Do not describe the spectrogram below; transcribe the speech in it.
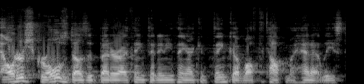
Elder Scrolls does it better, I think, than anything I can think of off the top of my head, at least.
